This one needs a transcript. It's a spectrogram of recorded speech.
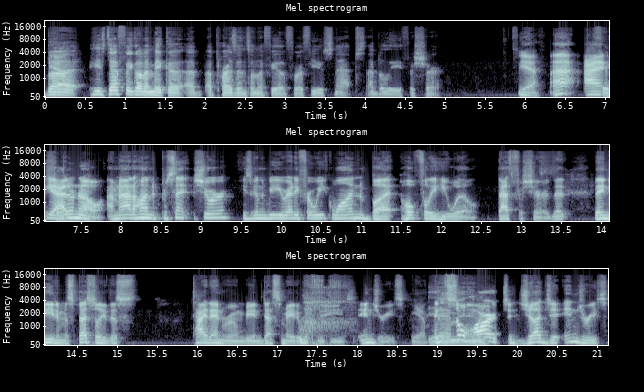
but he's definitely going to make a, a, a presence on the field for a few snaps, I believe, for sure. Yeah, I, I, For yeah, I don't know. I'm not 100 percent sure he's going to be ready for week one, but hopefully he will. That's for sure. That they need him, especially this tight end room being decimated with these injuries. yeah Yeah, it's so man. hard to judge injuries.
